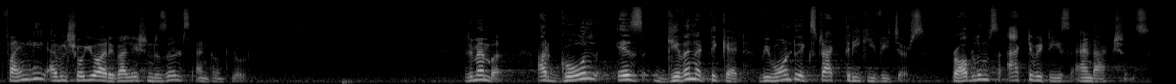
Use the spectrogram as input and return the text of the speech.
Finally, I will show you our evaluation results and conclude. Remember, our goal is given a ticket, we want to extract three key features, problems, activities, and actions.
